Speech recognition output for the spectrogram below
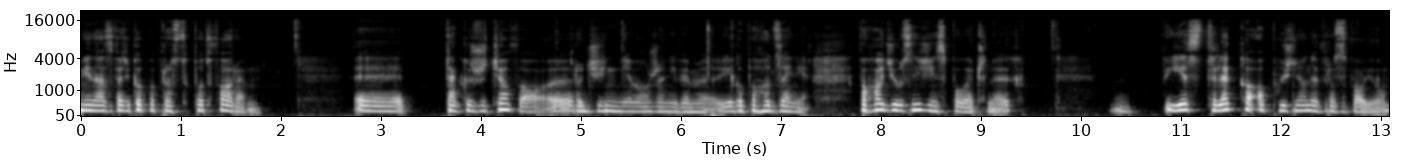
nie nazwać go po prostu potworem. E, tak życiowo, e, rodzinnie, może nie wiem, jego pochodzenie. Pochodził z nizin społecznych, jest lekko opóźniony w rozwoju.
